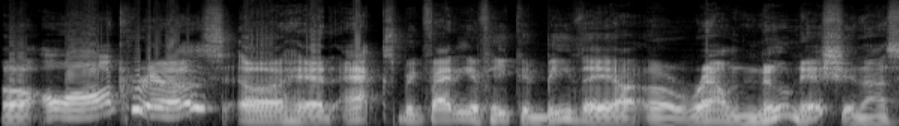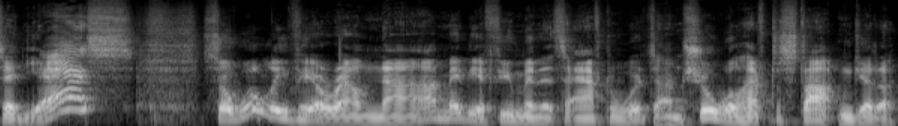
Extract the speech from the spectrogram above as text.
uh, oh, Chris uh, had asked Big Fatty if he could be there uh, around noonish, and I said yes. So we'll leave here around nine, maybe a few minutes afterwards. I'm sure we'll have to stop and get a,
